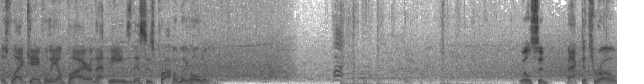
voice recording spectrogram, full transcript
This flag came from the umpire, and that means this is probably holding. Wilson back to throw.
